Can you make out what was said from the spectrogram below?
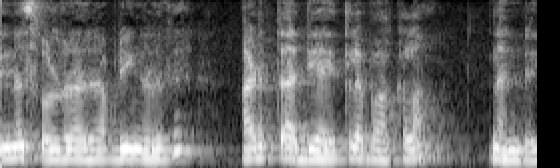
என்ன சொல்கிறாரு அப்படிங்கிறது அடுத்த அத்தியாயத்தில் பார்க்கலாம். நன்றி.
